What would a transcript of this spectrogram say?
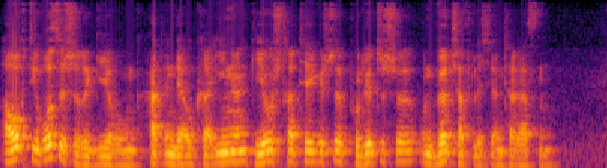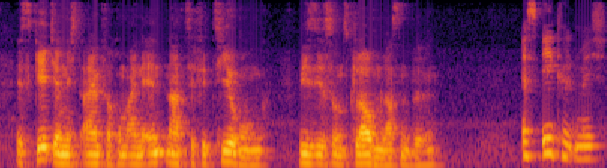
Auch die russische Regierung hat in der Ukraine geostrategische, politische und wirtschaftliche Interessen. Es geht ja nicht einfach um eine Entnazifizierung, wie sie es uns glauben lassen will. Es ekelt mich.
